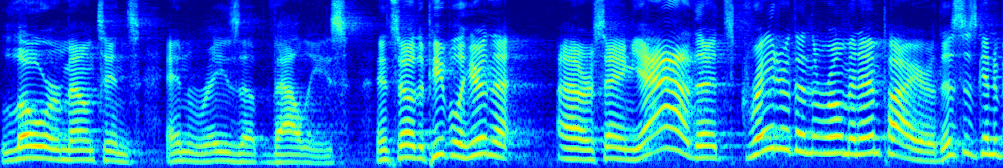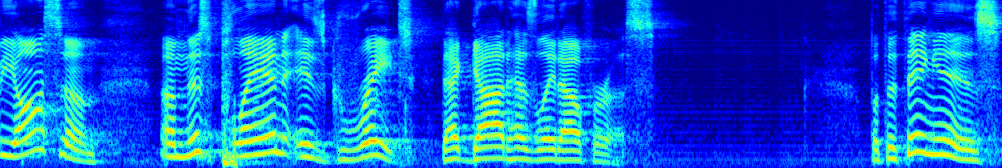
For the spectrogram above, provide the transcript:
lower mountains and raise up valleys. And so the people hearing that are saying, Yeah, that's greater than the Roman Empire. This is going to be awesome. Um, this plan is great that God has laid out for us. But the thing is,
